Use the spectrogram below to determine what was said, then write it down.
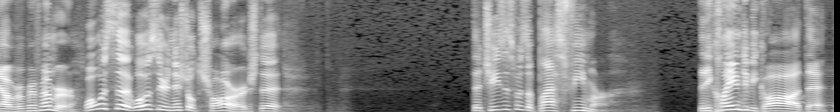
now remember, what was the, what was the initial charge that, that Jesus was a blasphemer? that he claimed to be God, that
